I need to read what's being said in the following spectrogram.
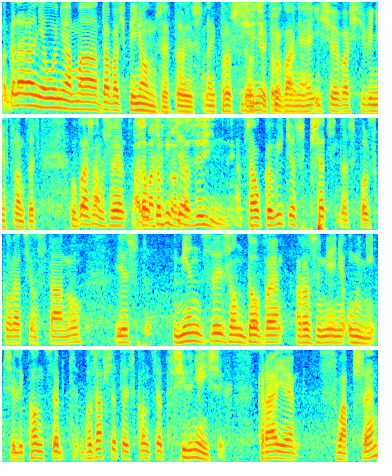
No generalnie Unia ma dawać pieniądze, to jest I najprostsze nie oczekiwanie i się właściwie nie wtrącać. Uważam, że Ale całkowicie, wtrącać całkowicie sprzeczne z polską racją stanu jest międzyrządowe rozumienie Unii, czyli koncert, bo zawsze to jest koncert silniejszych. Kraje słabsze,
